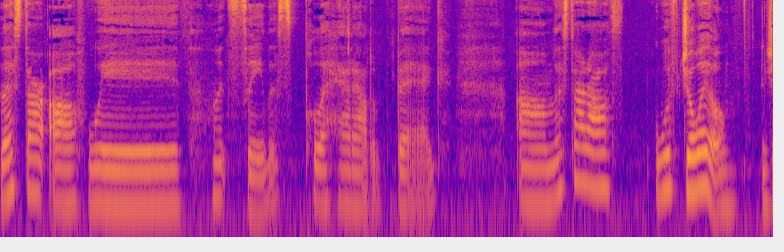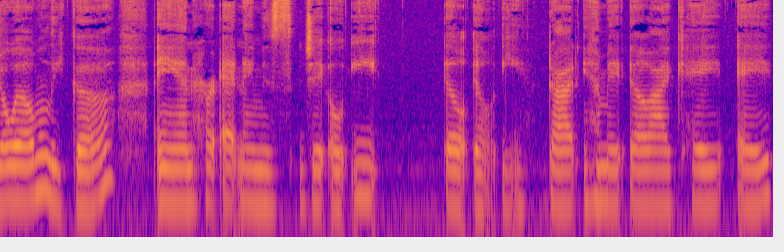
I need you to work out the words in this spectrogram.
let's start off with, let's see, let's pull a hat out of the bag. Um, let's start off with Joelle. Joelle Malika, and her at name is J O E L L E dot M A L I K A.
